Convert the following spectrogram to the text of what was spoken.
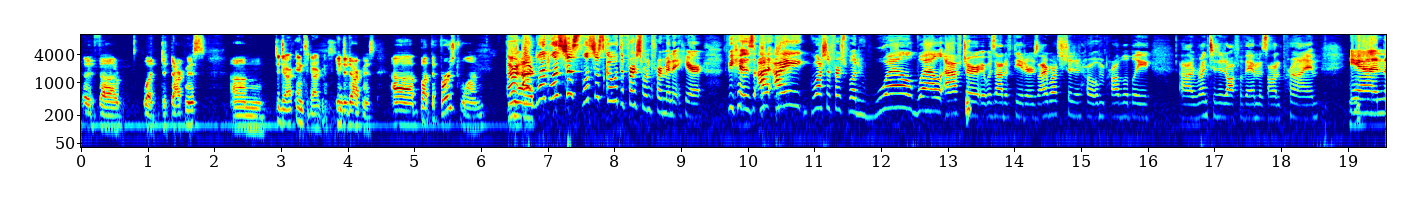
with uh, what the darkness. Um, to dar- into darkness. into darkness. Uh, but the first one, All right, he all had- right, let, let's just let's just go with the first one for a minute here, because I, I watched the first one well well after it was out of theaters. I watched it at home, probably uh, rented it off of Amazon Prime, and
